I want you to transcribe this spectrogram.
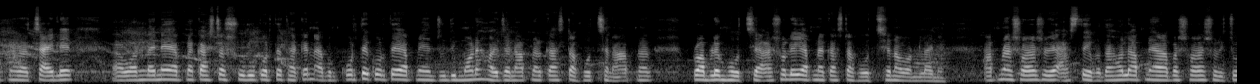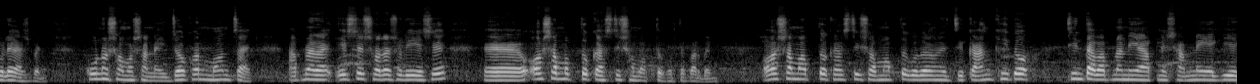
আপনারা চাইলে অনলাইনে আপনার কাজটা শুরু করতে থাকেন এবং করতে করতে আপনি যদি মনে হয় যেন আপনার কাজটা হচ্ছে না, আপনার প্রবলেম হচ্ছে, আসলেই আপনার কাজটা হচ্ছে না অনলাইনে আপনার সরাসরি আসতে হবে, তাহলে আপনি আবার সরাসরি চলে আসবেন। কোনো সমস্যা নেই, যখন মন চায়, আপনারা এসে সরাসরি এসে অসমাপ্ত কাজটি সমাপ্ত করতে পারবেন। অসমাপ্ত কাজটি সমাপ্ত করতে যে কাঙ্ক্ষিত চিন্তা ভাবনা নিয়ে আপনি সামনে এগিয়ে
